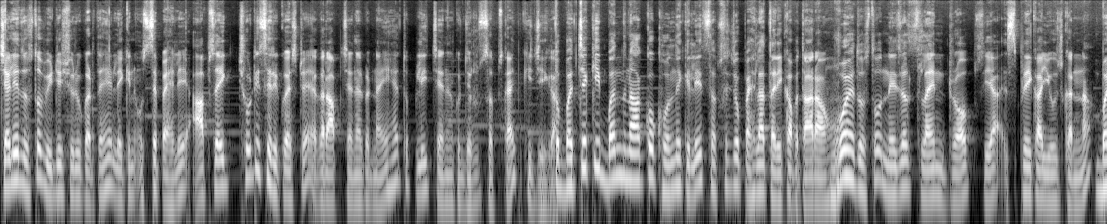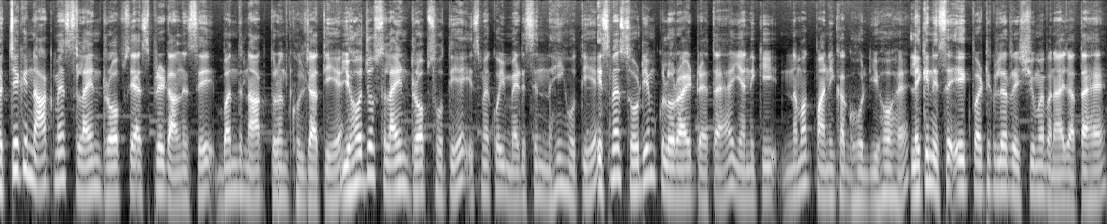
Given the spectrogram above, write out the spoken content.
चलिए दोस्तों, वीडियो शुरू करते हैं, लेकिन उससे पहले आपसे एक छोटी सी रिक्वेस्ट है, अगर आप चैनल पर नए हैं तो प्लीज़ चैनल को ज़रूर सब्सक्राइब कीजिएगा। तो बच्चे की बंद नाक को खोलने के लिए सबसे जो पहला तरीका बता रहा हूँ, वो है दोस्तों नेजल स्लाइन ड्रॉप्स या स्प्रे का यूज़ करना। बच्चे की नाक में स्लाइन ड्रॉप्स या स्प्रे डालने से बंद नाक तुरंत खुल जाती है। यह जो स्लाइन ड्रॉप्स होती है, इसमें कोई मेडिसिन नहीं होती है। इसमें सोडियम क्लोराइड रहता है, यानी कि नमक पानी का घोल यह है। लेकिन इसे एक पर्टिकुलर रेशियो में बनाया जाता है।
